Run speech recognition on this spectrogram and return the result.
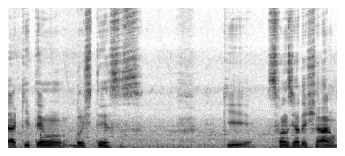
Aqui tem um, dois terços que os fãs já deixaram.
